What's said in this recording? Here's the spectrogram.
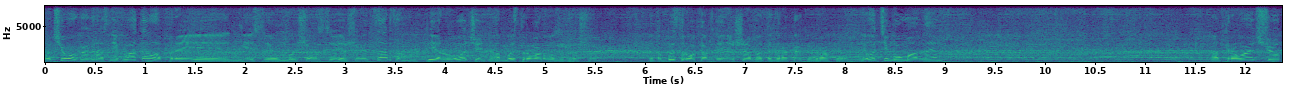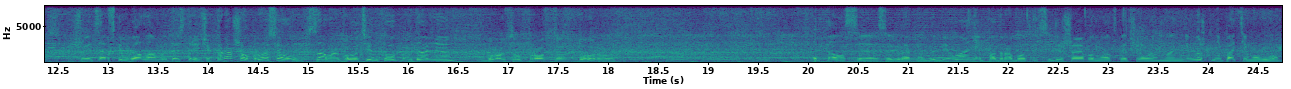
Вот чего как раз не хватало при действии в большинстве швейцарцам, в первую очередь, это быстрого розыгрыша. Это быстрого хождения шайбы от игрока к игроку. И вот Тибо Мане открывает счет швейцарским голам в этой встрече. Хорошо бросил в самую паутинку, в дальнюю. Бросил просто здорово. Пытался сыграть на добивание, подработать себе шайбу, но отскочила на немножко не под тем углом.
